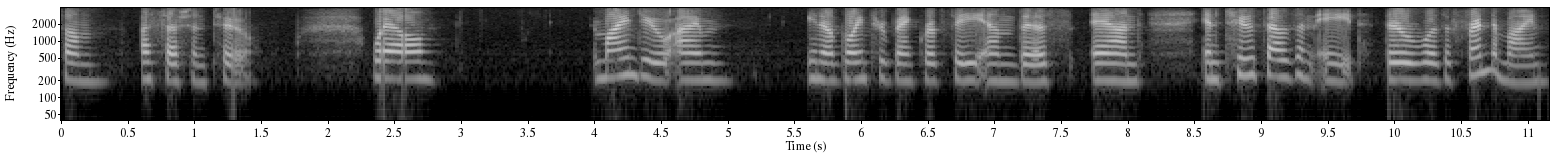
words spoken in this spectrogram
some a session too. Well mind you i'm you know going through bankruptcy and this and in 2008 there was a friend of mine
